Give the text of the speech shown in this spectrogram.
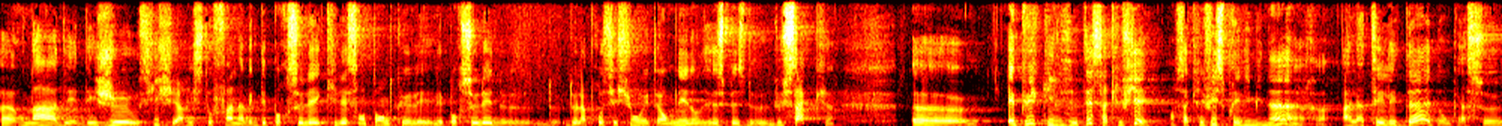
euh, on a des, jeux aussi chez Aristophane avec des porcelets qui laissent entendre que les, porcelets de, la procession étaient emmenés dans des espèces de, sacs, euh, et puis qu'ils étaient sacrifiés en sacrifice préliminaire à la télété, donc à ce,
